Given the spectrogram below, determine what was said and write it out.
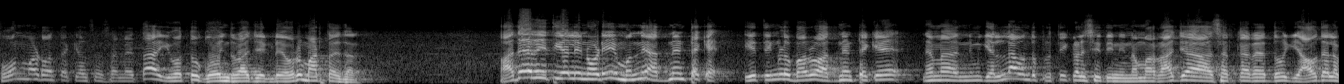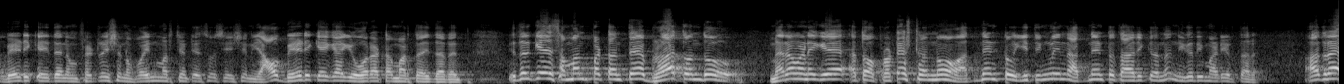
ಫೋನ್ ಮಾಡುವಂಥ ಕೆಲಸ ಸಮೇತ ಇವತ್ತು ಗೋವಿಂದರಾಜ್ ಹೆಗ್ಡೆ ಅವರು ಮಾಡ್ತಾ ಇದ್ದಾರೆ. ಅದೇ ರೀತಿಯಲ್ಲಿ ನೋಡಿ ಮೊನ್ನೆ ಹದಿನೆಂಟಕ್ಕೆ, ಈ ತಿಂಗಳು ಬರೋ ಹದಿನೆಂಟಕ್ಕೆ ನಮ್ಮ, ನಿಮಗೆಲ್ಲ ಒಂದು ಪ್ರತಿ ಕಳಿಸಿದ್ದೀನಿ. ನಮ್ಮ ರಾಜ್ಯ ಸರ್ಕಾರದ್ದು ಯಾವುದೆಲ್ಲ ಬೇಡಿಕೆ ಇದೆ, ನಮ್ಮ federation of wine merchant association ಯಾವ ಬೇಡಿಕೆಗಾಗಿ ಹೋರಾಟ ಮಾಡ್ತಾ ಇದ್ದಾರೆ ಅಂತ. ಇದಕ್ಕೆ ಸಂಬಂಧಪಟ್ಟಂತೆ ಬೃಹತ್ ಒಂದು ಮೆರವಣಿಗೆ ಅಥವಾ ಪ್ರೊಟೆಸ್ಟನ್ನು ಹದಿನೆಂಟು, ಈ ತಿಂಗಳಿನ ಹದಿನೆಂಟು ತಾರೀಕನ್ನು ನಿಗದಿ ಮಾಡಿರ್ತಾರೆ. ಆದರೆ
